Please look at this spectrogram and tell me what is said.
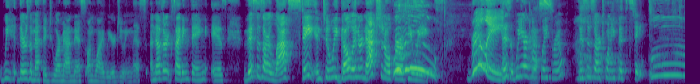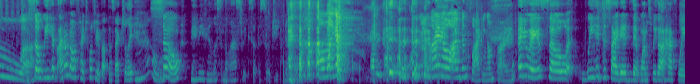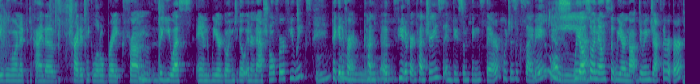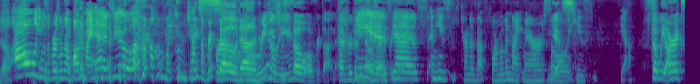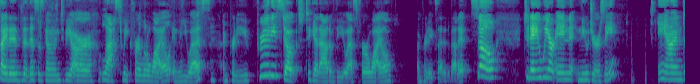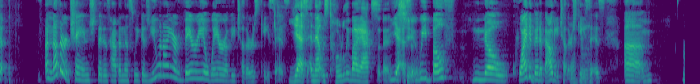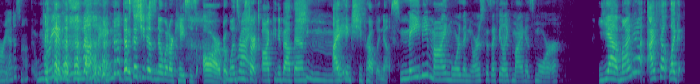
we there's a method to our madness on why we are doing this. Another exciting thing is this is our last state until we go international for a few weeks. Really? This we are halfway Yes. through. This is our 25th state. Ooh. So we have I don't know if I told you about this actually. no. So maybe if you listen to last week's episode, you'd know. oh my god. I know. I've been slacking. I'm sorry. Anyways, so we had decided that once we got halfway, we wanted to kind of try to take a little break from mm-hmm. the U.S. and we are going to go international for a few weeks, pick a different, con- a few different countries, and do some things there, which is exciting. Yes. We also announced that we are not doing Jack the Ripper. No. Oh, he was the first one that popped in my head too. I was like, Ooh, Jack He's the Ripper. so done. He's Really? just so overdone. Everybody he knows is, everything. yes, and he's kind of that form of a nightmare. So Yes. he's yeah. So we are excited that this is going to be our last week for a little while in the US. I'm pretty pretty stoked to get out of the US for a while. I'm pretty excited about it. So, today we are in New Jersey and another change that has happened this week is you and I are very aware of each other's cases. Yes, and that was totally by accident. Yes, too. we both know quite a bit about each other's Mhm. cases. Um, Maria does not. Maria does nothing. That's because she doesn't know what our cases are, but once we start talking about them, I think she probably knows. maybe mine more than yours because I feel Okay. like mine is more. Yeah, mine. I felt like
